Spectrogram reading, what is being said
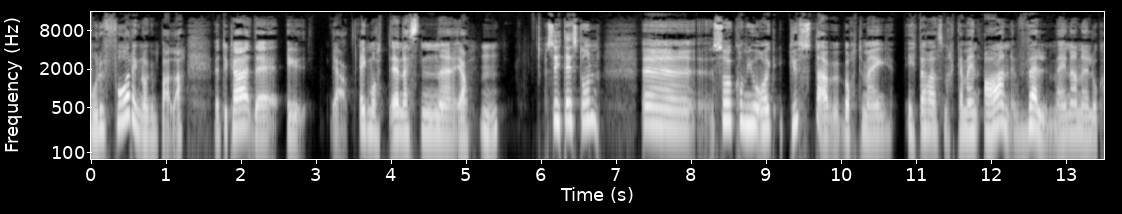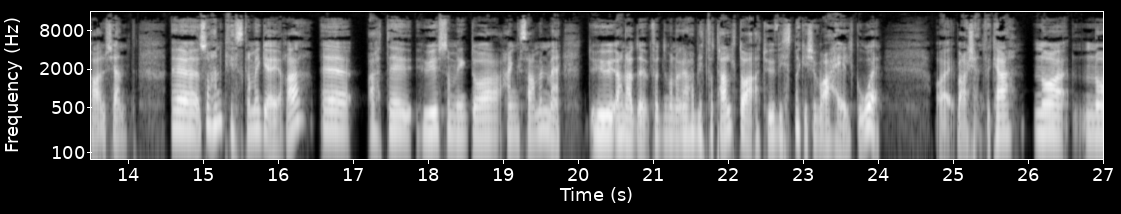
Må du få deg noen baller? Vet du hva, det jeg, Ja, jeg måtte nesten Ja. Mm. Så etter ei stund eh, så kom jo òg Gustav bort til meg etter å ha snakka med en annen velmenende lokalkjent. Eh, så han kviska meg i øret. Eh, at uh, hun som jeg da hang sammen med, hun, han hadde, for det hadde blitt fortalt da, at hun visstnok ikke var helt god. Og jeg bare kjente, for hva, nå, nå,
